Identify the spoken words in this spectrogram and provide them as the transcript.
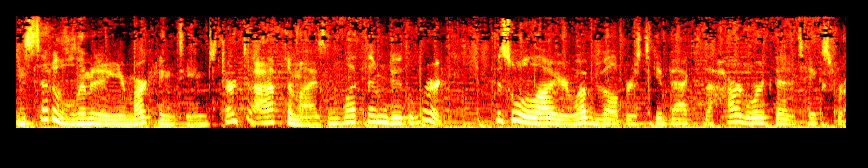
Instead of limiting your marketing team, start to optimize and let them do the work. This will allow your web developers to get back to the hard work that it takes for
